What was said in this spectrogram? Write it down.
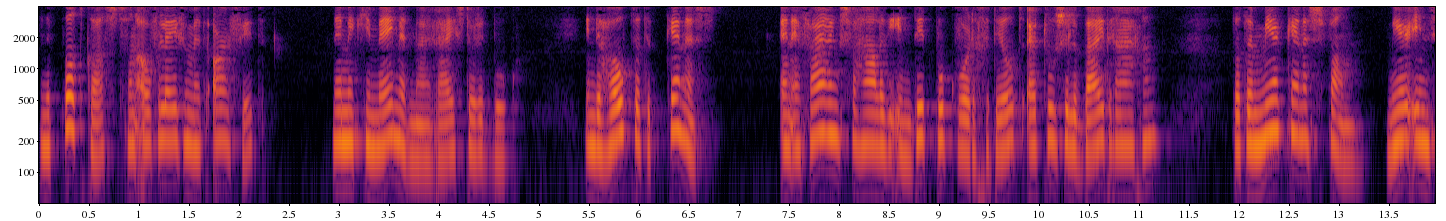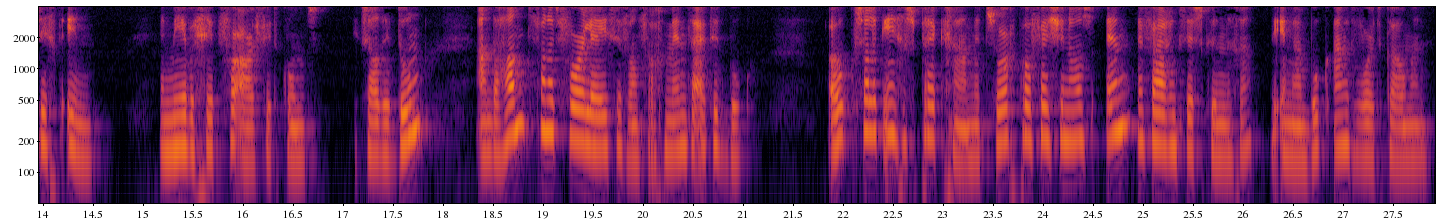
In de podcast van Overleven met Arvid neem ik je mee met mijn reis door dit boek, in de hoop dat de kennis en ervaringsverhalen die in dit boek worden gedeeld ertoe zullen bijdragen dat er meer kennis van, meer inzicht in en meer begrip voor Arvid komt. Ik zal dit doen aan de hand van het voorlezen van fragmenten uit dit boek. Ook zal ik in gesprek gaan met zorgprofessionals en ervaringsdeskundigen die in mijn boek aan het woord komen.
